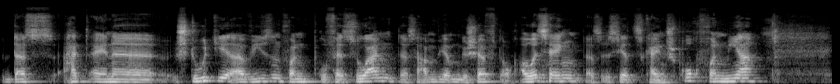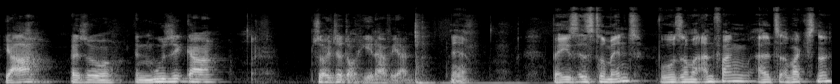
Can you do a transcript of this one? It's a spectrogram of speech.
Das hat eine Studie erwiesen von Professoren. Das haben wir im Geschäft auch aushängen. Das ist jetzt kein Spruch von mir. Ja, also ein Musiker sollte doch jeder werden. Ja. Welches Instrument? Wo soll man anfangen als Erwachsene?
